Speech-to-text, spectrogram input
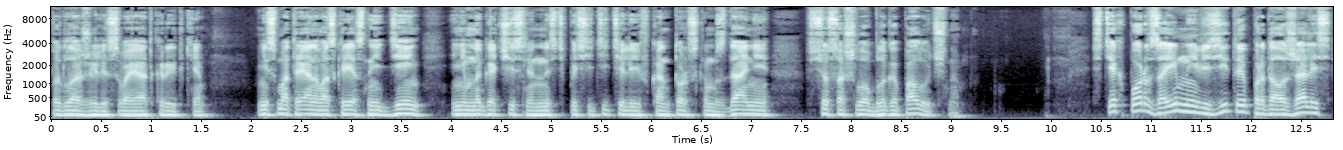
подложили свои открытки. Несмотря на воскресный день и немногочисленность посетителей в конторском здании, все сошло благополучно. С тех пор взаимные визиты продолжались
